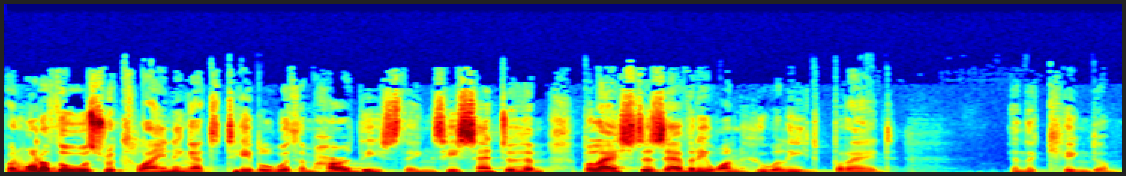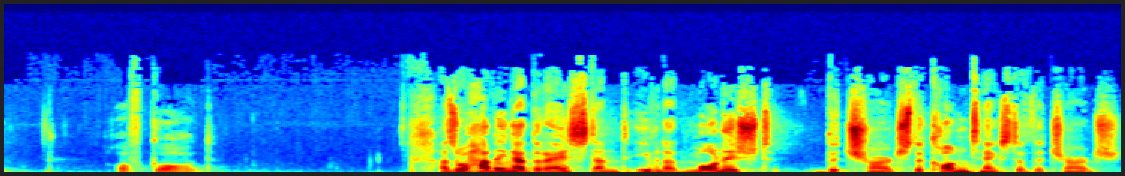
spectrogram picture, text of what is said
When one of those reclining at table with him heard these things, he said to him, Blessed is everyone who will eat bread in the kingdom of God. And so, having addressed and even admonished the church, the context of the church,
